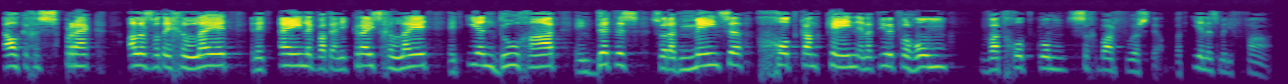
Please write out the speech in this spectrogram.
elke gesprek, alles wat hy gelei het en uiteindelik wat hy aan die kruis gelei het, het een doel gehad en dit is sodat mense God kan ken en natuurlik vir hom wat God kom sigbaar voorstel, wat een is met die Vader.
